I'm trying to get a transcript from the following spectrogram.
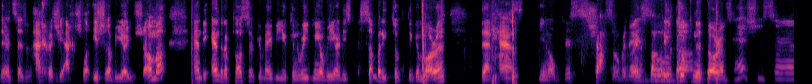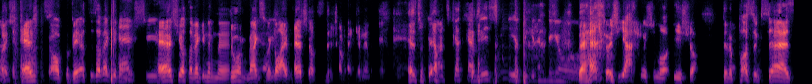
there, it says, Vim hachrish yachrish lo isha shama. And the end of the Pasuk, maybe you can read me over here. These, somebody took the Gemara that has you know, this shas over there, somebody took Nedorim. Oh, wer hat das weggenommen? Hersh hat weggenommen Nedorim, Max McLeod, Hersh hat es nicht weggenommen. Hat got kein Whisky, hat weggenommen. The Hechrish Yachish Lo Isha. So the Pasuk says,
